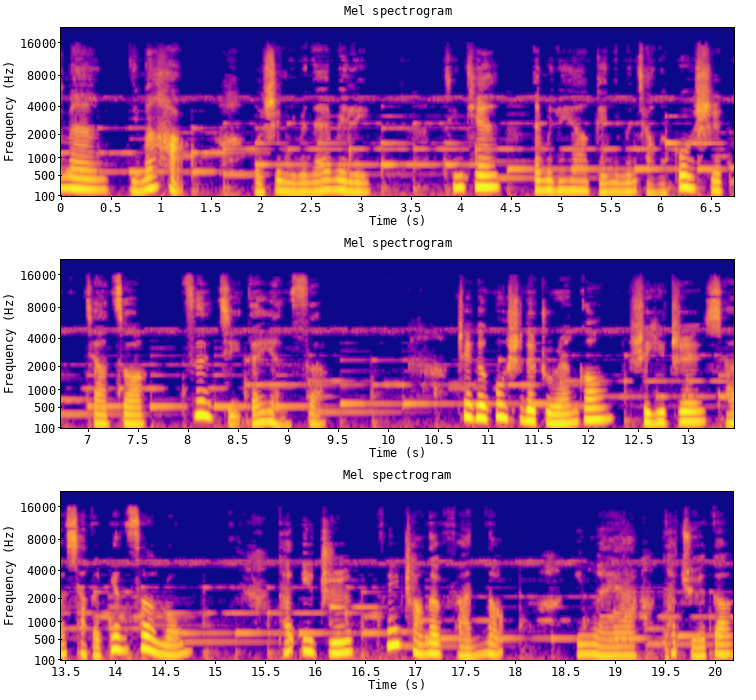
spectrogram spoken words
们，你们好，我是你们的艾米丽。今天艾米丽要给你们讲的故事叫做《自己的颜色》。这个故事的主人公是一只小小的变色龙，它一直非常的烦恼，因为啊，它觉得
